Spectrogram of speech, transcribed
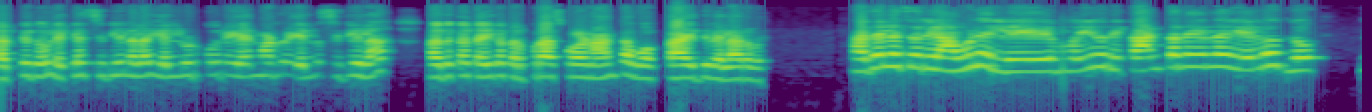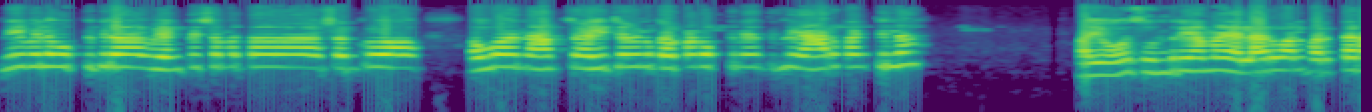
ಅತ್ತೆದು ಲೆಕ್ಕ ಸಿಗ್ಲಿಲ್ಲ ಎಲ್ಲಿ ಹುಡ್ಕುದ್ರು ಏನ್ ಮಾಡಿದ್ರು ಎಲ್ಲೂ ಸಿಗ್ಲಿಲ್ಲ. ಅದಕ್ಕ ಕೈಗೆ ಕರ್ಪರಾಸ್ಕೊಳ್ಳೋಣ ಅಂತ ಹೋಗ್ತಾ ಇದೀವಿ ಎಲ್ಲಾರು ಅದೆಲ್ಲ ಸರಿ ಅವಳಲ್ಲಿ ಮಯೂರಿ ಕಾಣ್ತಾನೆ ಇಲ್ಲ ಎಲ್ಲೋದ್ಲು ನೀವೆಲ್ಲ ಹೋಗ್ತಿದ್ದೀರಾ? ವೆಂಕಟೇಶ ಮತ್ತ ಶಂಕರ ಅವ್ವ ನಾಲ್ಕು ಐದು ಜನ ಕರ್ಕೊಂಡು ಹೋಗ್ತೀನಿ ಅಂತಿದ್ಲು ಯಾರು ಕಾಣ್ತಿಲ್ಲ? ಅಯ್ಯೋ ಸುಂದ್ರಿ ಅಮ್ಮ ಎಲ್ಲಾರು ಅಲ್ಲಿ ಬರ್ತಾರ?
